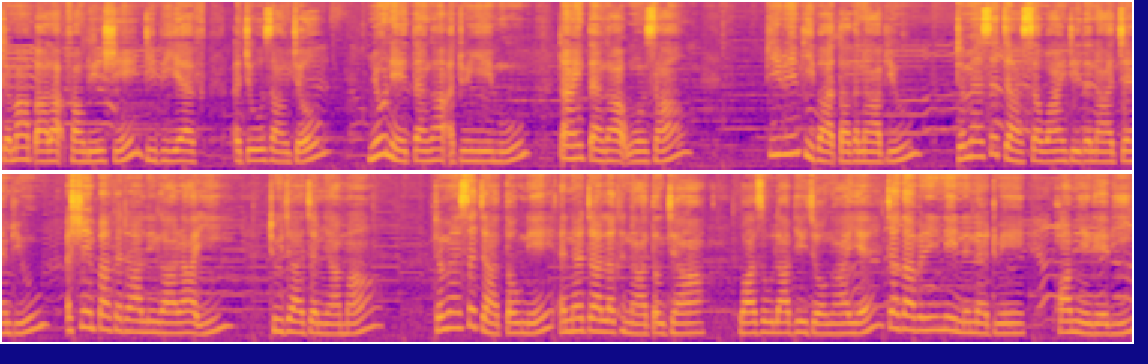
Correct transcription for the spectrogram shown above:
ဓမ္မပါလဖောင်ဒေးရှင်း DBF အကျိုးဆောင်ချုပ်မြို့နယ်တန်ခအတွင်ရေးမှုတိုင်းတန်ခဝန်ဆောင်ပြည်ရင်းပြည်ပသာသနာပြုဓမ္မစကြာစဝိုင်းဒေသနာကျမ်းပြု အရှင်ပါကတာလင်္ကာရဤ ထူးခြားချက်များမှာဓမ္မစကြာ၃နှစ်အနတ္တလက္ခဏာတုတ်ချာဝါဆိုလာပြေကျော်9ရက်ကြာတာပတိနေ့နနက်တွင် ဖွားမြင်ခဲ့ပြီး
